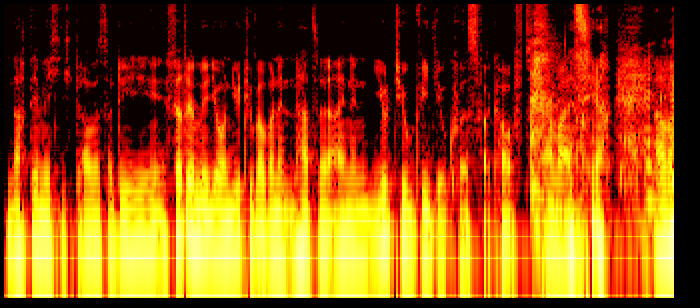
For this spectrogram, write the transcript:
nachdem ich, ich glaube, so die Viertelmillion YouTube-Abonnenten hatte, einen YouTube-Videokurs verkauft damals, ja. Aber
